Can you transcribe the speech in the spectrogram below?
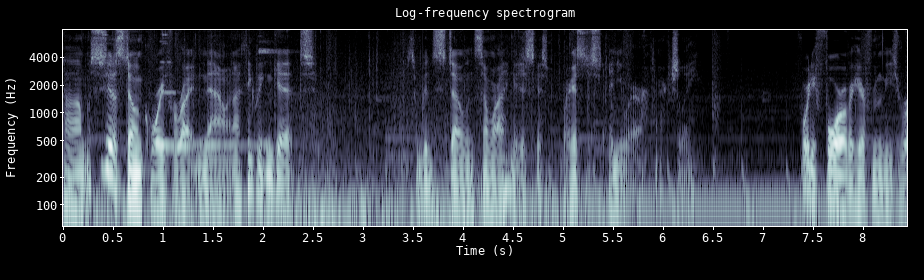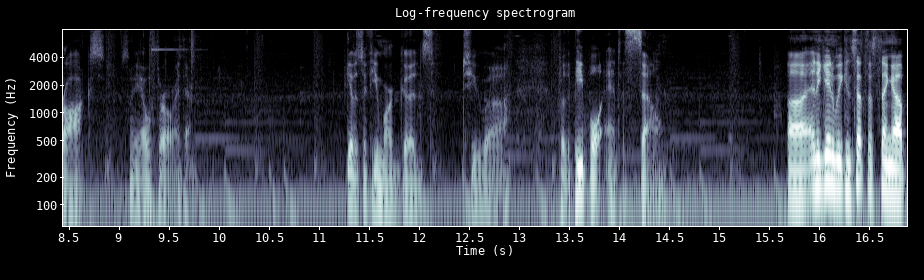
Um, let's just get a stone quarry for right now, and I think we can get some good stone somewhere. I think it just gets, I guess just anywhere, actually. 44 over here from these rocks. So yeah, we'll throw it right there. Give us a few more goods to uh, for the people and to sell. Uh, and again, we can set this thing up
